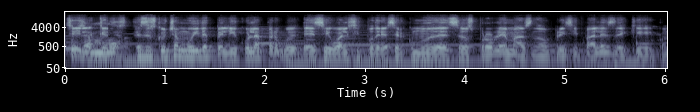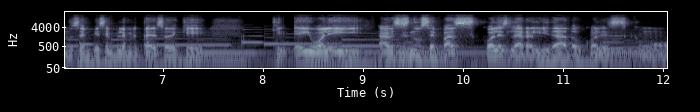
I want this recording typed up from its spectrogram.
Sí, que se, escucha muy de película, pero pues, es igual sí podría ser como uno de esos problemas, ¿no? Principales de que cuando se empieza a implementar eso de que e igual y a veces no sepas cuál es la realidad o cuál es como...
